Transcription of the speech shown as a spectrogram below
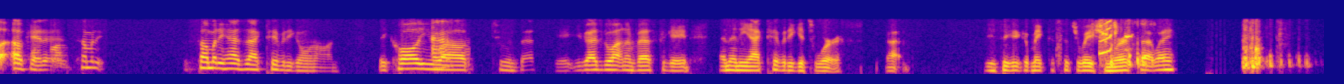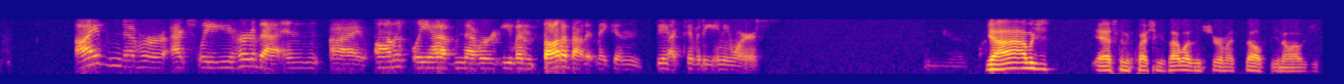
Uh, okay, somebody somebody has activity going on. They call you uh-huh. out to investigate. You guys go out and investigate, and then the activity gets worse. Uh, Do you think it could make the situation worse that way? Never actually heard of that, and I honestly have never even thought about it making the activity any worse. Yeah, I was just asking the question because I wasn't sure myself. You know, I was just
